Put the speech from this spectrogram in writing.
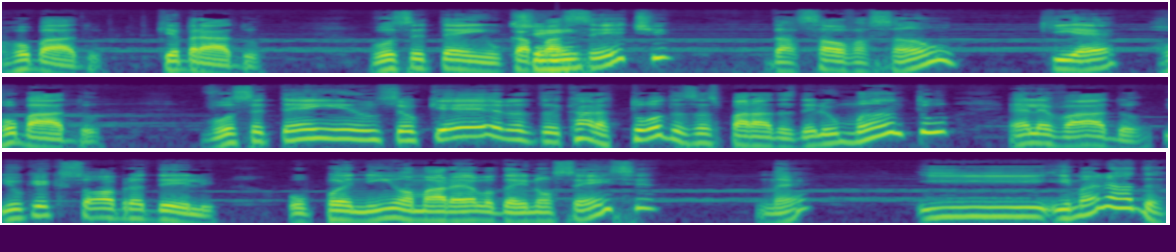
roubado, quebrado. Você tem o capacete da salvação, que é roubado. Você tem não sei o que, cara, todas as paradas dele. O manto é levado. E o que que sobra dele? O paninho amarelo da inocência, né? E, e mais nada.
